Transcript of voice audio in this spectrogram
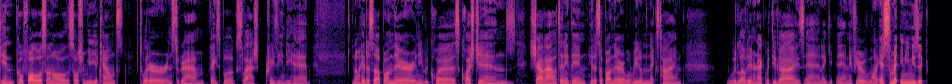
Again, go follow us on all the social media accounts: Twitter, Instagram, Facebook slash Crazy Indie Head you know, hit us up on there. Any requests, questions, shout outs, anything, hit us up on there. We'll read them the next time. We would love to interact with you guys. And and if you're, you want to submit any music,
